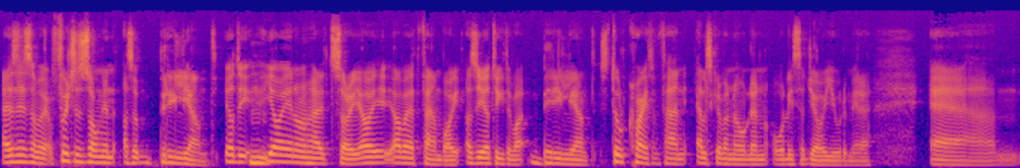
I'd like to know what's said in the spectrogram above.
Samma sak. Första säsongen, alltså briljant. Jag, Mm. jag är en av de här, sorry, jag, jag var ett fanboy. Alltså jag tyckte det var briljant. Stort Crichton-fan, älskar vad Nolan och Lisa Joy gjorde med det. Ehm,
